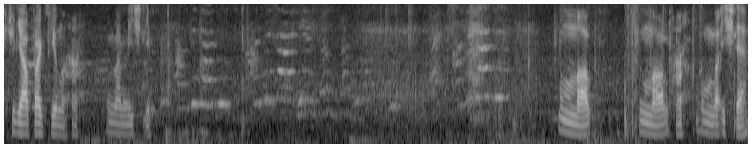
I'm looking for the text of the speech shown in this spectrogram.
Küçük yaprak yığını. ha. Ben bir işleyeyim. Bunu da al. Şunu da al. Heh, bunu da işle.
